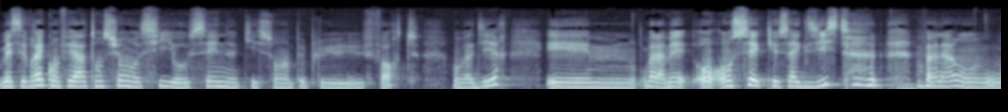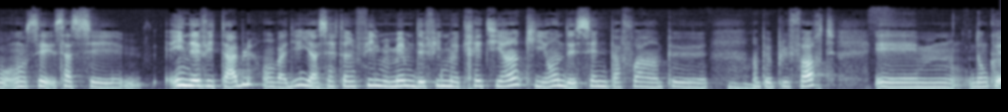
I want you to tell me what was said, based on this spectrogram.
Mais c'est vrai qu'on fait attention aussi aux scènes qui sont un peu plus fortes, on va dire. Et hum, voilà, mais on, on sait que ça existe. voilà, on, on sait, ça c'est inévitable, on va dire. Il y a certains films, même des films chrétiens, qui ont des scènes parfois un peu, mm-hmm. un peu plus fortes. Et hum, donc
